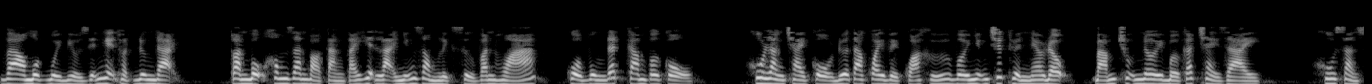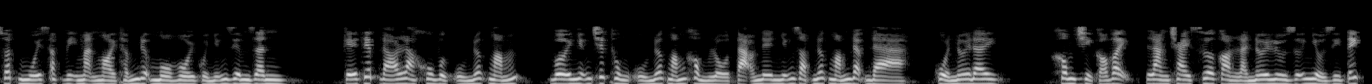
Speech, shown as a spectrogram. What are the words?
vào một buổi biểu diễn nghệ thuật đương đại. Toàn bộ không gian bảo tàng tái hiện lại những dòng lịch sử văn hóa của vùng đất Camper cổ. Khu làng trài cổ đưa ta quay về quá khứ với những chiếc thuyền neo đậu, bám trụ nơi bờ cát trải dài. Khu sản xuất muối sặc vị mặn mòi thấm đượm mồ hôi của những diêm dân. Kế tiếp đó là khu vực ủ nước mắm, với những chiếc thùng ủ nước mắm khổng lồ tạo nên những giọt nước mắm đậm đà của nơi đây. Không chỉ có vậy, làng trài xưa còn là nơi lưu giữ nhiều di tích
